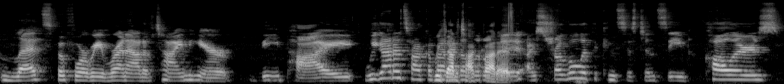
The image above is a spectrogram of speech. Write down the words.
let's before we run out of time here the pie we got to talk about we gotta it a talk little about it. bit. I struggle with the consistency. Callers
